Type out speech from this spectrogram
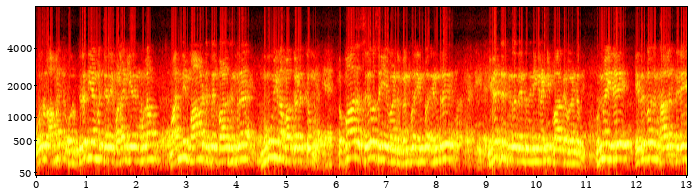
ஒரு அமைச்சர் ஒரு பிரதி அமைச்சரை வழங்கியதன் மூலம் வன்னி மாவட்டத்தில் வாழ்கின்ற மூவின மக்களுக்கும் எவ்வாறு சேவை செய்ய வேண்டும் என்ப- என்ப- என்று இனத்திருக்கின்றது என்று நீங்கள் எண்ணி பார்க்க வேண்டும். உண்மையிலே எதிர்வரும் காலத்திலே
